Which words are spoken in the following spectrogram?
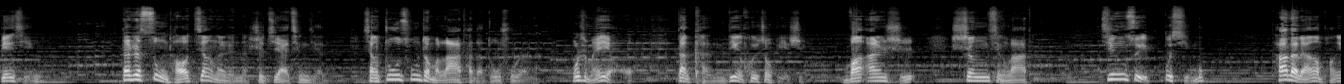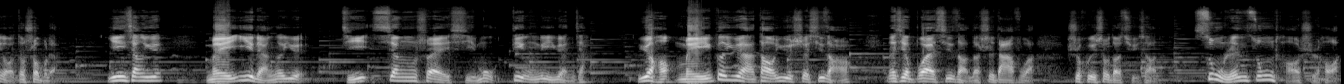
边行。但是宋朝江南人呢，是极爱清洁的。像朱聪这么邋遢的读书人呢，不是没有，但肯定会受鄙视。王安石生性邋遢，经岁不洗沐，他的两个朋友都受不了，因相约每一两个月即相率洗沐，订立院家，约好每个月啊到浴室洗澡。那些不爱洗澡的士大夫啊是会受到取笑的。宋仁宗朝时候啊，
